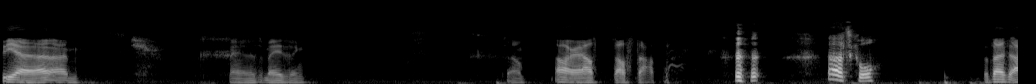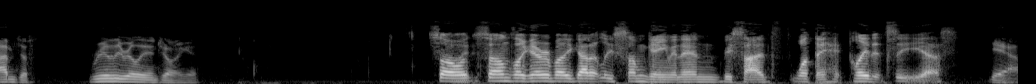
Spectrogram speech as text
But yeah, I, I'm man, it's amazing. So all right, I'll I'll stop. oh, that's cool. But that, I'm just really really enjoying it. So it sounds like everybody got at least some gaming in besides what they played at CES. Yeah.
